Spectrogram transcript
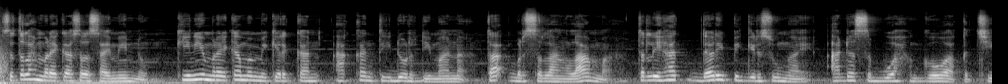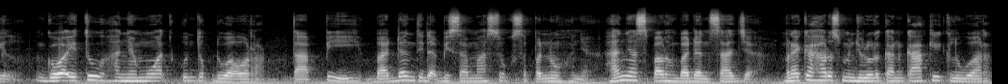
Setelah mereka selesai minum, kini mereka memikirkan akan tidur di mana. Tak berselang lama, terlihat dari pinggir sungai ada sebuah goa kecil. Goa itu hanya muat untuk dua orang, tapi badan tidak bisa masuk sepenuhnya, hanya separuh badan saja. Mereka harus menjulurkan kaki keluar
